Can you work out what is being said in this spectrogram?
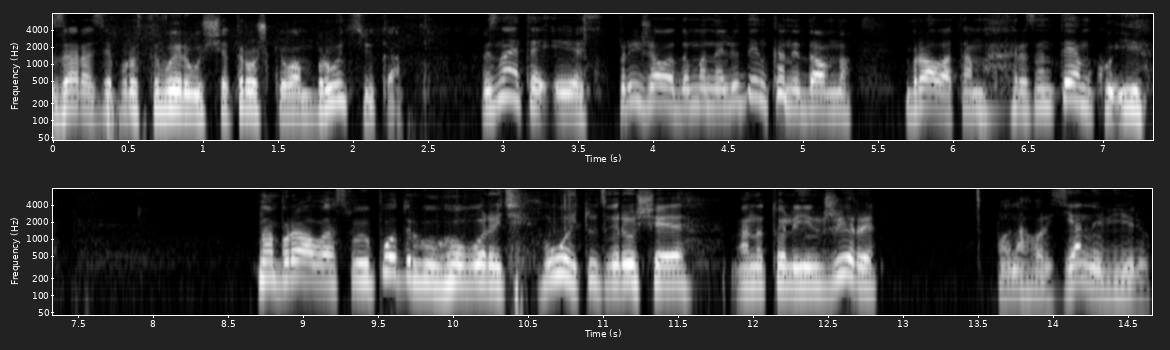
Зараз я просто вирву ще трошки вам брунцвіка. Ви знаєте, е, приїжджала до мене людинка недавно, брала там хризантемку і набрала свою подругу, говорить, ой, тут вирощує Анатолій інжири. Вона говорить, я не вірю.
